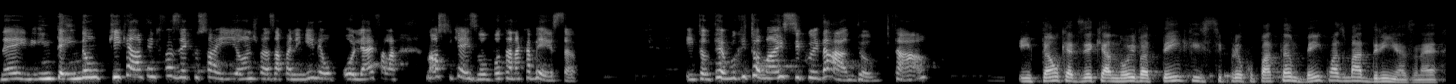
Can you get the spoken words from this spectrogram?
né, entendam o que, que ela tem que fazer com isso aí, onde vai usar para ninguém olhar e falar: nossa, o que, que é isso? Vou botar na cabeça. Então temos que tomar esse cuidado, tá? Então quer dizer que a noiva tem que se preocupar também com as madrinhas, né?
